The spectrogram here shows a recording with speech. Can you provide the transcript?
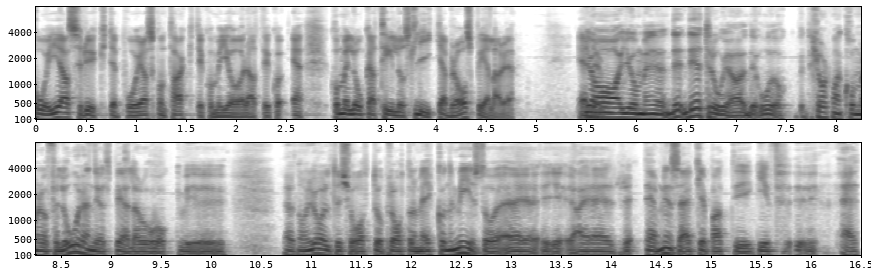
Pojas rykte, Pojas kontakter kommer göra att vi eh, kommer locka till oss lika bra spelare. Eller? Ja, jo, men det, det tror jag. Det- Och, och det är klart man kommer att förlora en del spelare och, och vi, även om jag är lite tjatig och pratar om ekonomi så är jag tämligen säker på att GIF är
